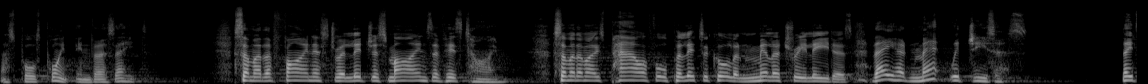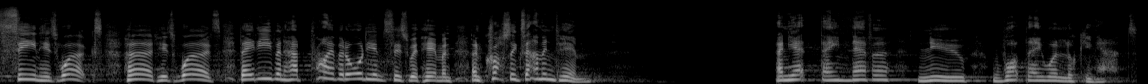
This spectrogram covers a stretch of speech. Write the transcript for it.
That's Paul's point in verse 8. Some of the finest religious minds of his time some of the most powerful political and military leaders, they had met with Jesus. They'd seen his works, heard his words. They'd even had private audiences with him and, and cross examined him. And yet they never knew what they were looking at.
